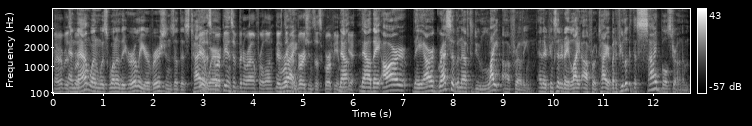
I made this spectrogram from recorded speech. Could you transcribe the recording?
I remember the And Scorpion. that one was one of the earlier versions of this tire. Yeah, the where, Scorpions have been around for a long. There's Right. different versions of Scorpion. Now, but yeah. now they are they are aggressive enough to do light off-roading, and they're considered a light off-road tire. But if you look at the side bolster on them,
